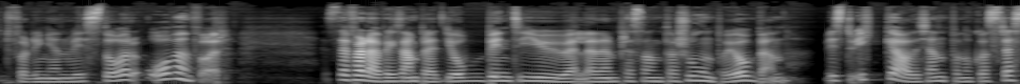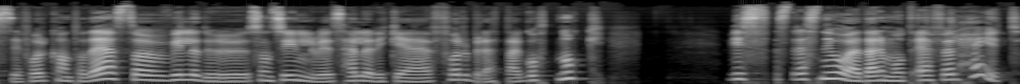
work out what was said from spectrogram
utfordringene vi står ovenfor. Se for deg f.eks. et jobbintervju eller en presentasjon på jobben. Hvis du ikke hadde kjent på noe stress i forkant av det, så ville du sannsynligvis heller ikke forberedt deg godt nok. Hvis stressnivået derimot er for høyt,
